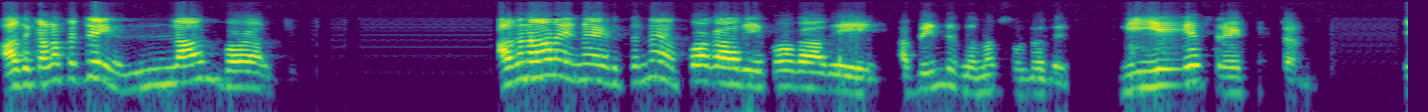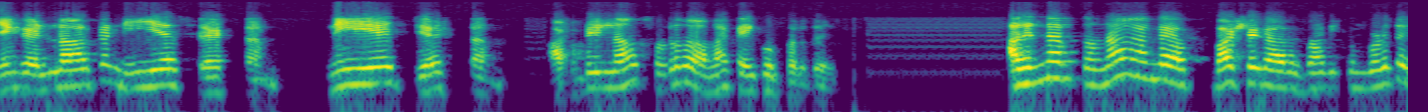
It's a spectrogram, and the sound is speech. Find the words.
அது கணப்பச்சே எல்லாம் போகாது. அதனால என்ன எடுத்துன்னா போகாதே போகாதே அப்படின்றதெல்லாம் சொல்றது. நீயே சிரேஷ்டன். எங்க எல்லாருக்கும் நீயே சிரேஷ்டன். நீயே ஜேஷ்டன் அப்படின்லாம் சொல்றது அதான் கை கூப்பிடுறது. அது என்ன அர்த்தம்னா அங்க பாஷ்யக்காரர் சாதிக்கும் பொழுது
